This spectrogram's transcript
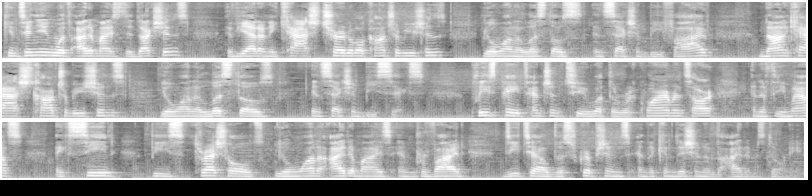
Continuing with itemized deductions, if you had any cash charitable contributions, you'll want to list those in section B5. Non cash contributions, you'll want to list those in section B6. Please pay attention to what the requirements are, and if the amounts exceed these thresholds, you'll want to itemize and provide detailed descriptions and the condition of the items donated.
